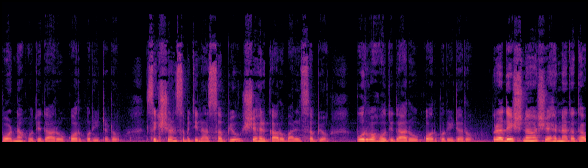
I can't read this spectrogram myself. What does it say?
વોર્ડના હોદ્દેદારો, કોર્પોરેટરો, શિક્ષણ સમિતિના સભ્યો, શહેર કારોબારી સભ્યો, પૂર્વ હોદ્દેદારો, કોર્પોરેટરો, પ્રદેશના શહેરના તથા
